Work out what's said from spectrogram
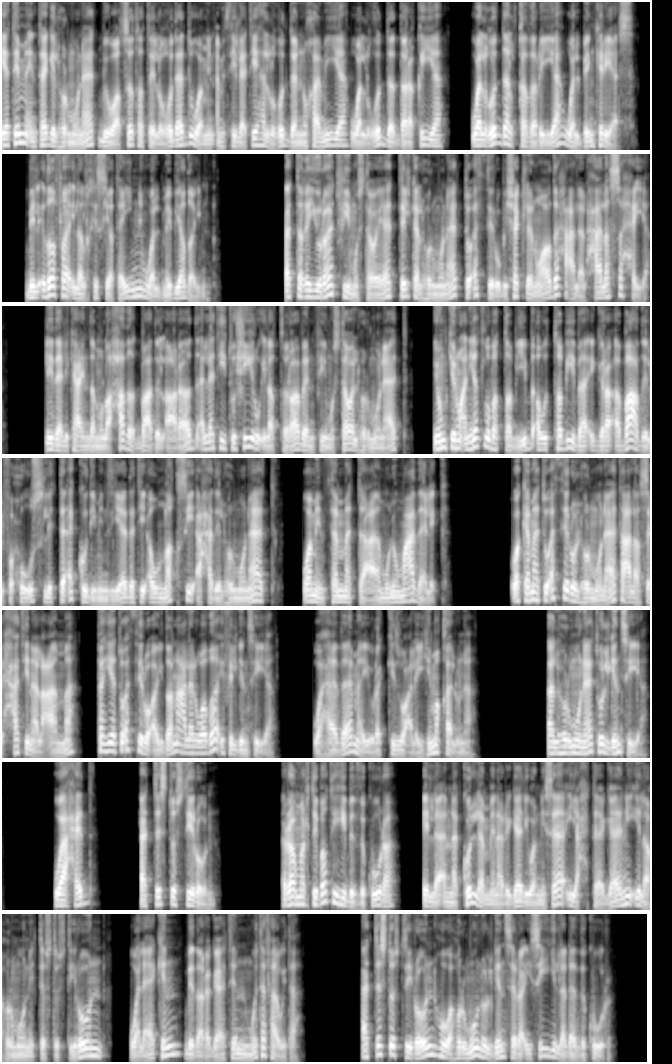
يتم إنتاج الهرمونات بواسطة الغدد ومن أمثلتها الغدة النخامية والغدة الدرقية والغدة القذرية والبنكرياس بالإضافة إلى الخصيتين والمبيضين التغيرات في مستويات تلك الهرمونات تؤثر بشكل واضح على الحالة الصحية لذلك عند ملاحظة بعض الأعراض التي تشير إلى اضطراب في مستوى الهرمونات يمكن أن يطلب الطبيب أو الطبيبة إجراء بعض الفحوص للتأكد من زيادة أو نقص أحد الهرمونات ومن ثم التعامل مع ذلك. وكما تؤثر الهرمونات على صحتنا العامة فهي تؤثر أيضا على الوظائف الجنسية وهذا ما يركز عليه مقالنا. الهرمونات الجنسية. واحد التستوستيرون. رغم ارتباطه بالذكورة إلا أن كل من الرجال والنساء يحتاجان إلى هرمون التستوستيرون ولكن بدرجات متفاوتة. التستوستيرون هو هرمون الجنس الرئيسي لدى الذكور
